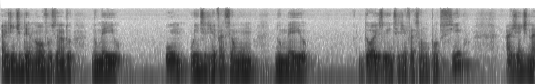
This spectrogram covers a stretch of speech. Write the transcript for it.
a gente de novo usando no meio 1 o índice de refração 1, no meio 2 o índice de refração 1.5, a gente na,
